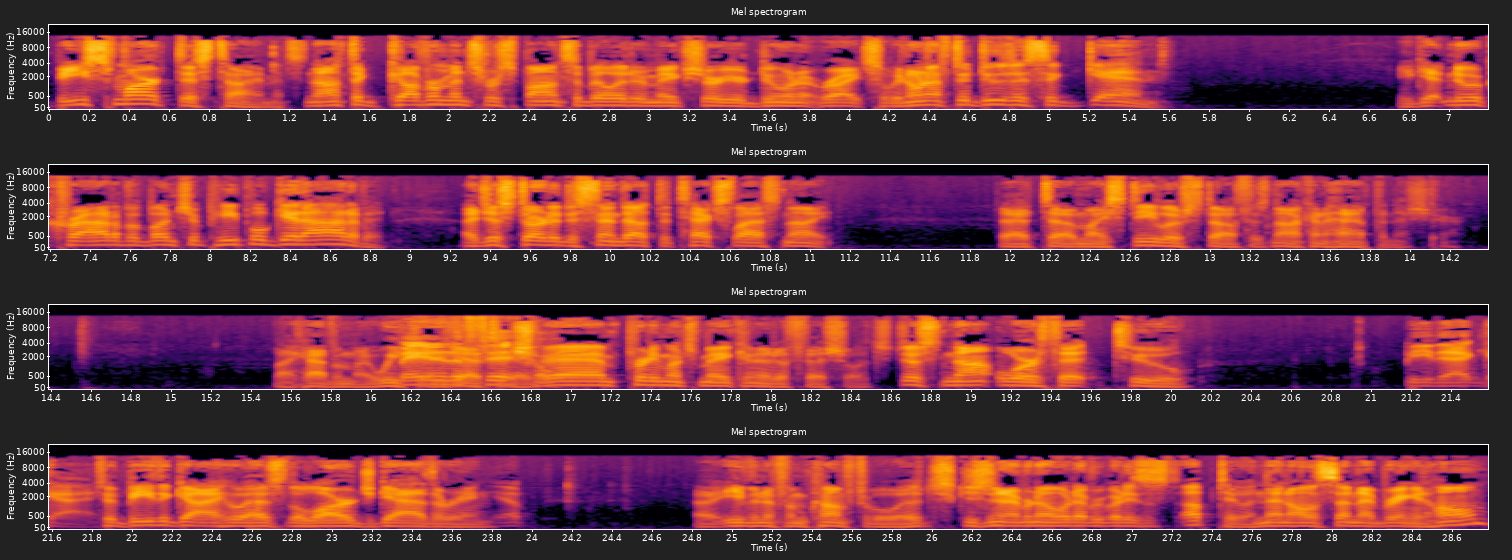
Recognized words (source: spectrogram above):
Be smart this time. It's not the government's responsibility to make sure you're doing it right. So we don't have to do this again. You get into a crowd of a bunch of people, get out of it. I just started to send out the text last night that uh, my Steelers stuff is not going to happen this year. Like having my weekend Made it official. Yeah, I'm pretty much making it official. It's just not worth it to Be that guy. to be the guy who has the large gathering. Yep. Uh, even if I'm comfortable with it, just because you never know what everybody's up to. And then all of a sudden, I bring it home,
